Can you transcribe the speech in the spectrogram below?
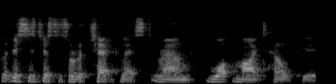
But this is just a sort of checklist around what might help you.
